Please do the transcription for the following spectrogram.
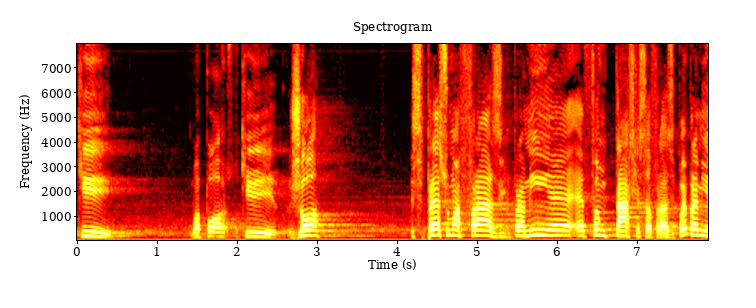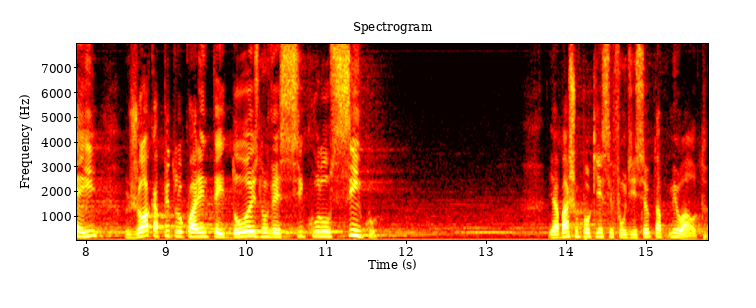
que, que Jó expressa uma frase, que para mim é, é fantástica essa frase. Põe para mim aí, Jó capítulo 42, no versículo 5. E abaixa um pouquinho esse fundinho seu que está meio alto.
